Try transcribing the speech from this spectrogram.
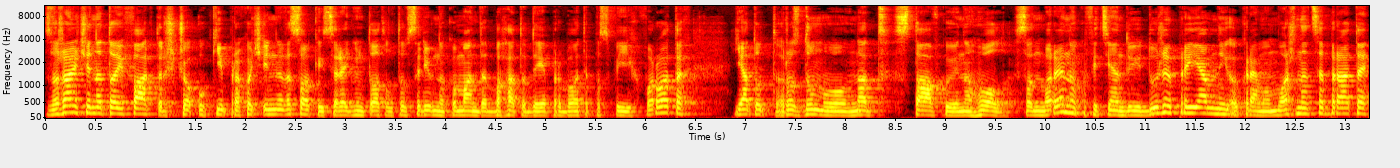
Зважаючи на той фактор, що у Кіпра, хоч і невисокий середній тотал, то все рівно команда багато дає пробивати по своїх воротах. Я тут роздумував над ставкою на гол Сан Марино. Коефіцієнт дуже приємний, окремо можна це брати.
